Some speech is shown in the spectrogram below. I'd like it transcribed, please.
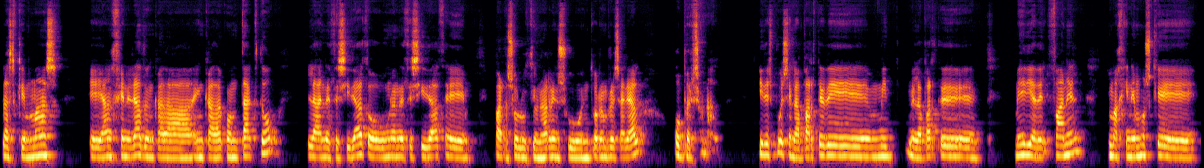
las que más eh, han generado en cada, en cada contacto la necesidad o una necesidad eh, para solucionar en su entorno empresarial o personal. Y después en la parte, de, en la parte media del funnel, imaginemos que,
